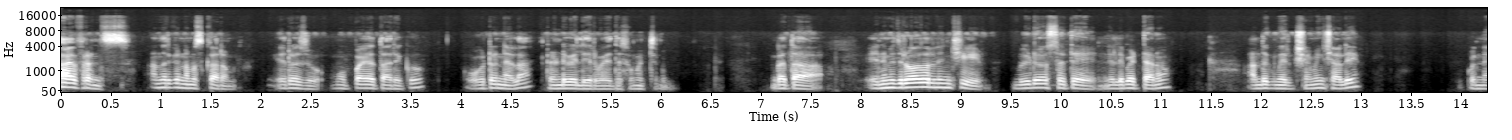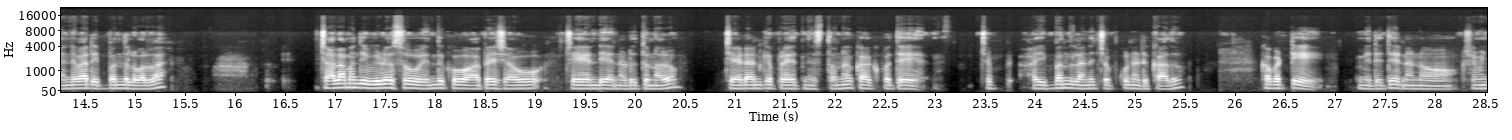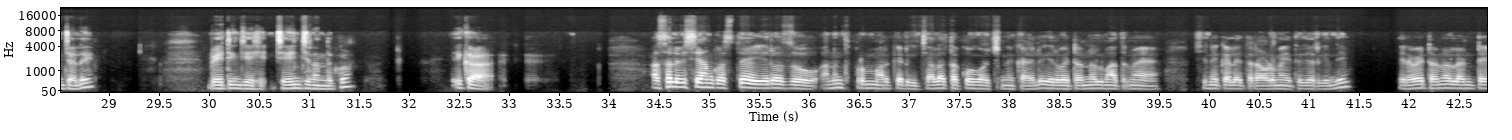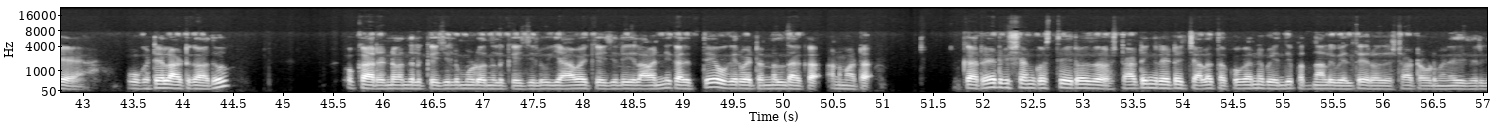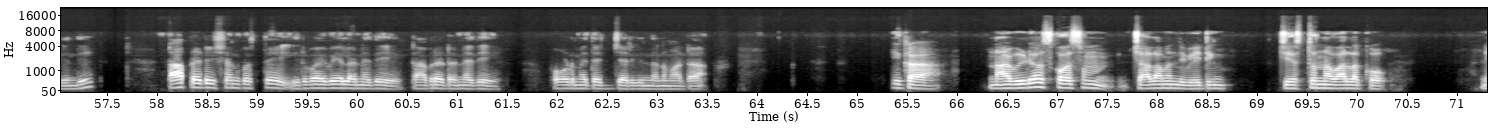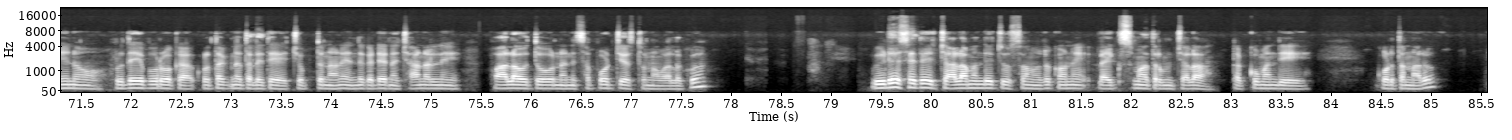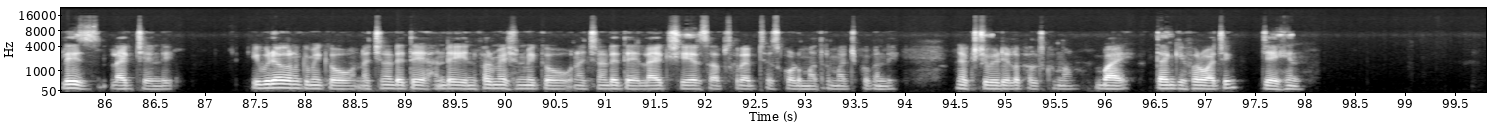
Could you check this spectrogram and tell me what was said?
Hi friends అందరికీ నమస్కారం. ఈరోజు ముప్పై తారీఖు ఒకటో నెల రెండు వేల ఇరవై ఐదు సంవత్సరం. గత ఎనిమిది రోజుల నుంచి వీడియోస్ అయితే నిలబెట్టాను. అందుకు మీరు క్షమించాలి. కొన్ని అనివార్య ఇబ్బందుల వల్ల చాలామంది వీడియోస్ ఎందుకు ఆపేశావు చేయండి అని అడుగుతున్నారు. చేయడానికే ప్రయత్నిస్తాను కాకపోతే చెప్ ఆ ఇబ్బందులు అనేది చెప్పుకున్నట్టు కాదు. కాబట్టి మీరైతే నన్ను క్షమించాలి. వెయిటింగ్ చేసి చేయించినందుకు. ఇక అసలు విషయానికి వస్తే ఈరోజు అనంతపురం మార్కెట్కి చాలా తక్కువగా వచ్చినాయి కాయలు. ఇరవై టన్నులు మాత్రమే చిన్నకాయలు అయితే రావడం అయితే జరిగింది. ఇరవై టన్నులు అంటే ఒకటే లాట్ కాదు. ఒక రెండు వందల కేజీలు మూడు వందల కేజీలు యాభై కేజీలు ఇలా అన్నీ కలిపితే ఒక ఇరవై టన్నుల దాకా అనమాట ఇక రేట్ విషయానికి వస్తే ఈరోజు స్టార్టింగ్ రేట్ చాలా తక్కువగానే పోయింది. పద్నాలుగు వేలతో ఈరోజు స్టార్ట్ అవ్వడం అనేది జరిగింది. టాప్ రేట్ విషయానికి వస్తే ఇరవై వేలు అనేది టాప్ రేట్ అనేది పోవడం అయితే జరిగిందనమాట ఇక నా వీడియోస్ కోసం చాలామంది వెయిటింగ్ చేస్తున్న వాళ్ళకు నేను హృదయపూర్వక కృతజ్ఞతలు అయితే చెప్తున్నాను. ఎందుకంటే నా ఛానల్ని ఫాలో అవుతూ నన్ను సపోర్ట్ చేస్తున్న వాళ్ళకు వీడియోస్ అయితే చాలామంది చూస్తున్నారు కానీ లైక్స్ మాత్రం చాలా తక్కువ మంది కొడుతున్నారు. ప్లీజ్ లైక్ చేయండి. ఈ వీడియో కనుక మీకు నచ్చినట్టయితే అంటే ఇన్ఫర్మేషన్ మీకు నచ్చినట్టయితే లైక్ షేర్ సబ్స్క్రైబ్ చేసుకోవడం మాత్రం మర్చిపోకండి. నెక్స్ట్ వీడియోలో కలుసుకుందాం. Bye. Thank you for watching. Jai Hind.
